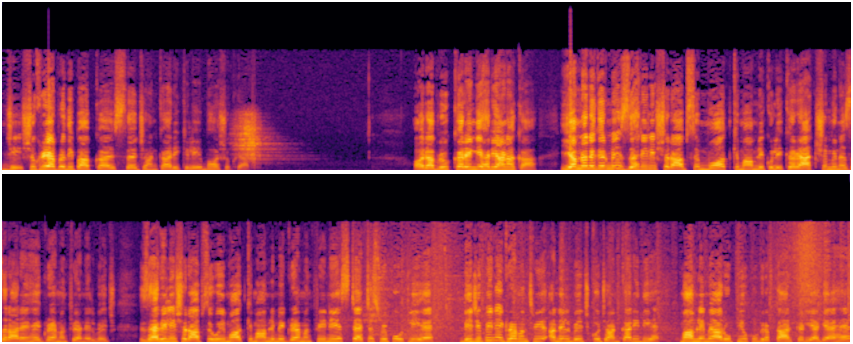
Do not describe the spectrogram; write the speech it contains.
जी, शुक्रिया प्रदीप आपका इस जानकारी के लिए। बहुत शुक्रिया और अब रुख करेंगे हरियाणा का। यमुनानगर में जहरीली शराब से मौत के मामले को लेकर एक्शन में नज़र आ रहे हैं गृह मंत्री अनिल विज। जहरीली शराब से हुई मौत के मामले में गृह मंत्री ने स्टेटस रिपोर्ट ली है। डीजीपी ने गृह मंत्री अनिल विज को जानकारी दी है। मामले में आरोपियों को गिरफ़्तार कर लिया गया है।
